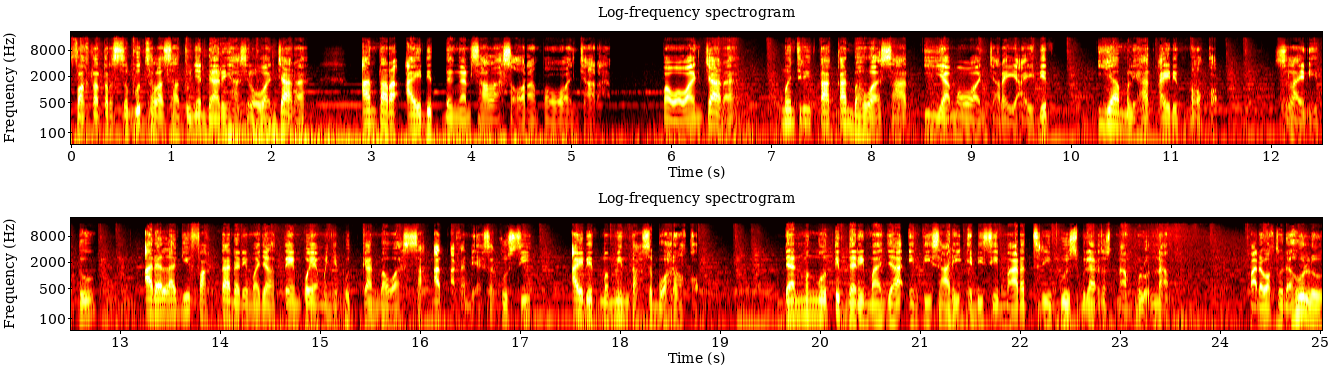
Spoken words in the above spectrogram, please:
Fakta tersebut salah satunya dari hasil wawancara antara Aidit dengan salah seorang pewawancara. Pewawancara menceritakan bahwa saat ia mewawancarai Aidit, ia melihat Aidit merokok. Selain itu, ada lagi fakta dari majalah Tempo yang menyebutkan bahwa saat akan dieksekusi, Aidit meminta sebuah rokok dan mengutip dari majalah Intisari edisi Maret 1966. Pada waktu dahulu,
